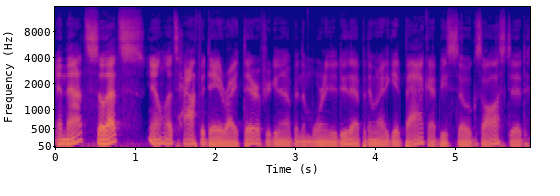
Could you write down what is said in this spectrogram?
and that's so that's you know that's half a day right there if you're getting up in the morning to do that but then when i get back i'd be so exhausted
